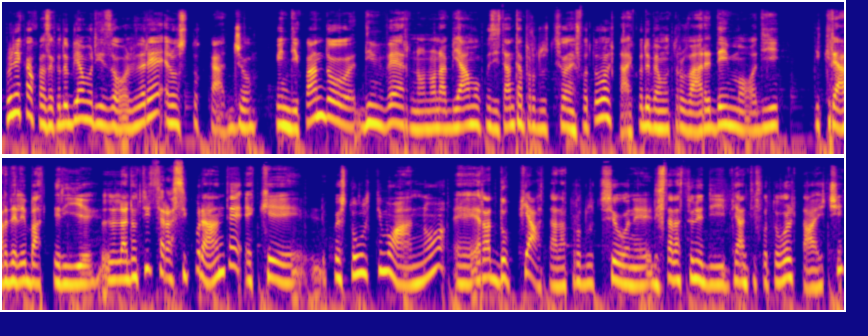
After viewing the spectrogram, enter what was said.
L'unica cosa che dobbiamo risolvere è lo stoccaggio, quindi quando d'inverno non abbiamo così tanta produzione fotovoltaico dobbiamo trovare dei modi di creare delle batterie. La notizia rassicurante è che questo ultimo anno eh, è raddoppiata la produzione, l'installazione di impianti fotovoltaici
